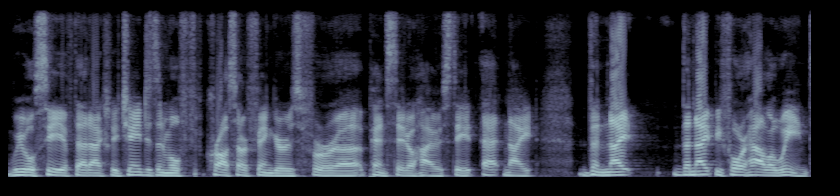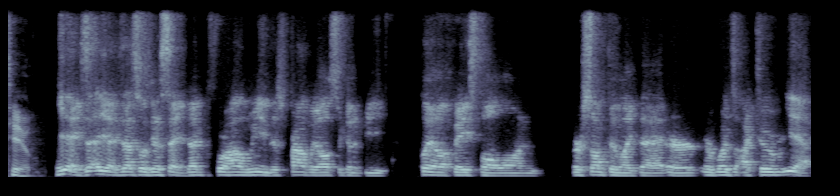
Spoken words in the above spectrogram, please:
we will see if that actually changes and we'll f- cross our fingers for uh, Penn State Ohio State at night the night the night before Halloween too. Yeah, exactly. Yeah, that's what I was gonna say. Night before Halloween, there's probably also going to be playoff baseball on or something like that, or or what's October? Yeah,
